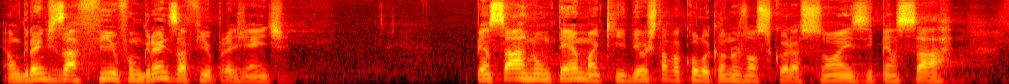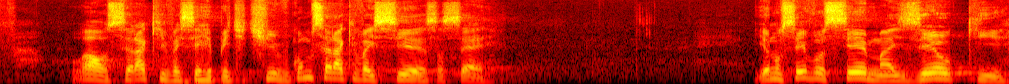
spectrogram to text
é um grande desafio, foi um grande desafio para a gente. Pensar num tema que Deus estava colocando nos nossos corações e pensar, uau, será que vai ser repetitivo? Como será que vai ser essa série? E eu não sei você, mas eu que,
